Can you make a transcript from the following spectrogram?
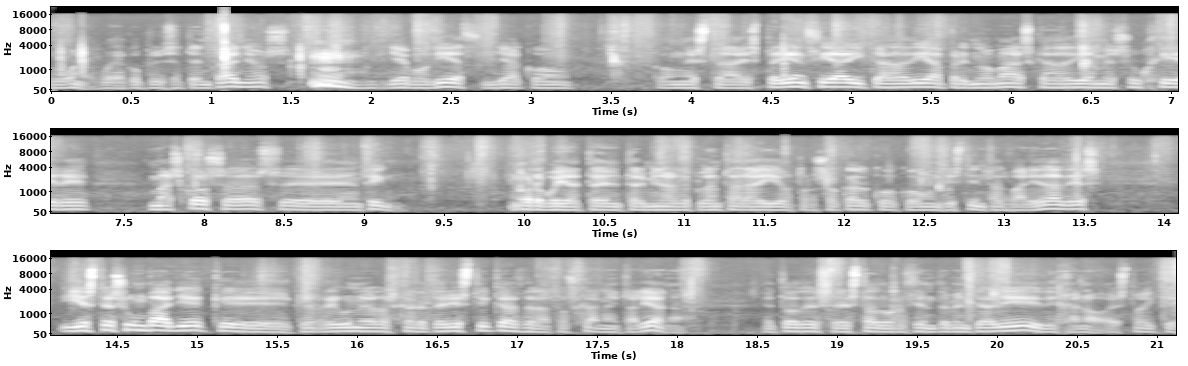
bueno, voy a cumplir 70 años, llevo 10 ya con, esta experiencia y cada día aprendo más, cada día me sugiere más cosas, eh, en fin. Ahora voy a terminar de plantar ahí otro socalco con distintas variedades y este es un valle que, que reúne las características de la Toscana italiana. Entonces he estado recientemente allí y dije, no, esto hay que,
